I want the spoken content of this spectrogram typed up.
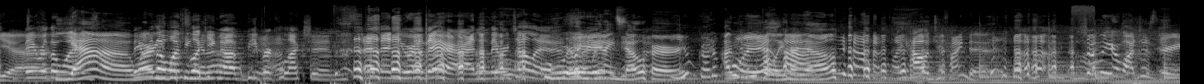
Yeah. They were the ones. Yeah, They why were are the you ones looking looking up? up Bieber collections, and then you were there, and then they were jealous. Wait, wait, I know her. You've got a I'm gonna point. bully her now. Like, how'd you find it? Show me your watch history.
